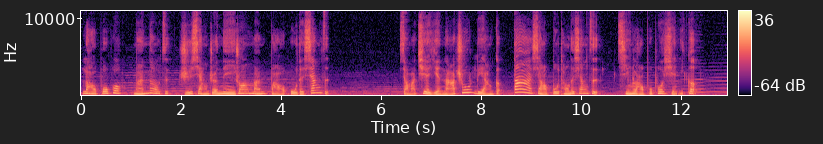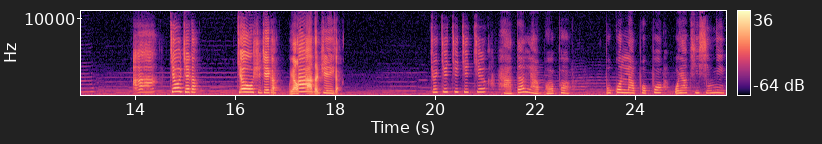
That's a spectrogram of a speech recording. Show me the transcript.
老婆婆满脑子只想着那装满宝物的箱子。小麻雀也拿出两个大小不同的箱子，请老婆婆选一个。啊就这个，就是这个，我要大的这个。啾啾啾啾啾，好的，老婆婆。不过，老婆婆，我要提醒你，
